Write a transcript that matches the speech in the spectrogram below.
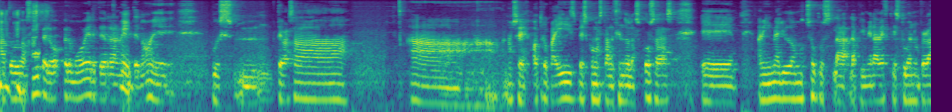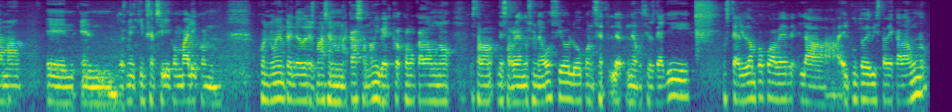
a todo así, pero, pero moverte realmente, ¿no? pues mm, te vas a a, no sé, a otro país, ves cómo están haciendo las cosas. Eh, a mí me ayudó mucho pues, la, primera vez que estuve en un programa en, en 2015 en Silicon Valley con, con, nueve emprendedores más en una casa, ¿no? Y ver cómo cada uno estaba desarrollando su negocio, luego conocer negocios de allí, pues te ayuda un poco a ver el punto de vista de cada uno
